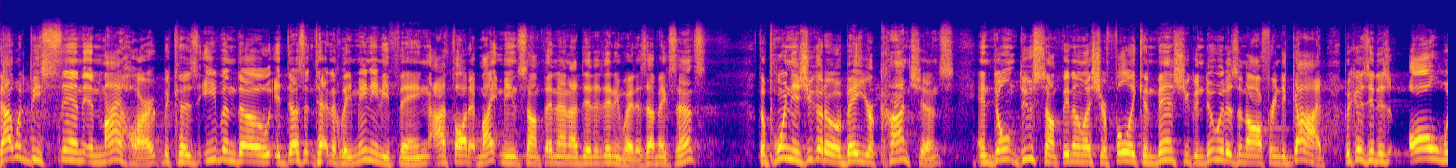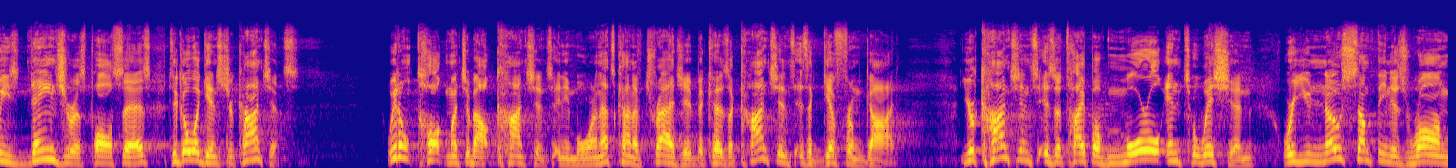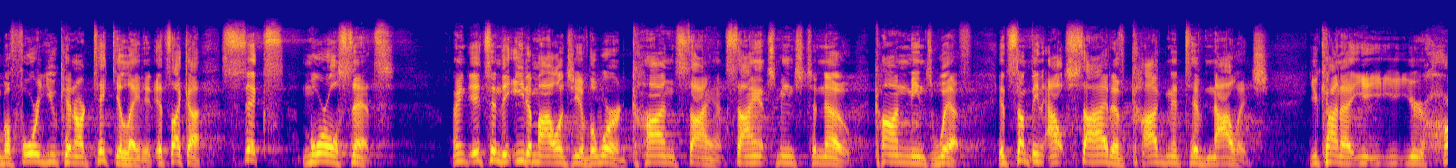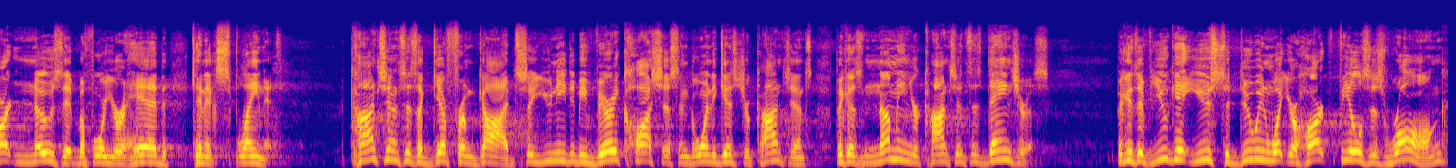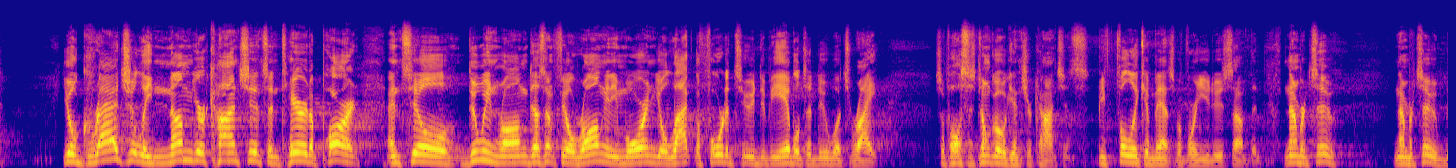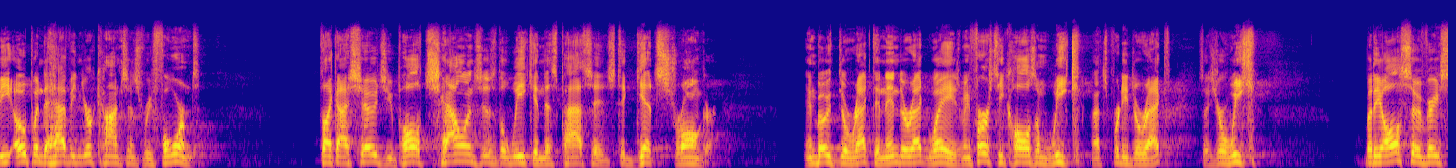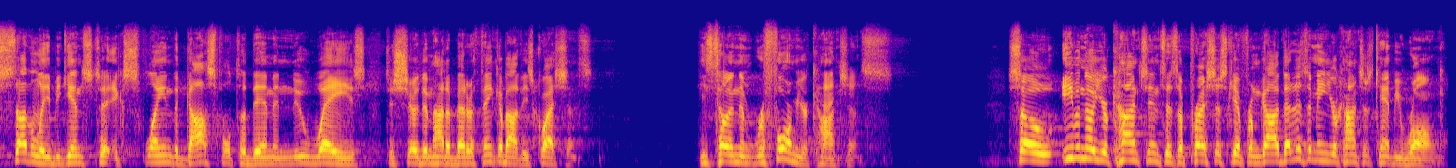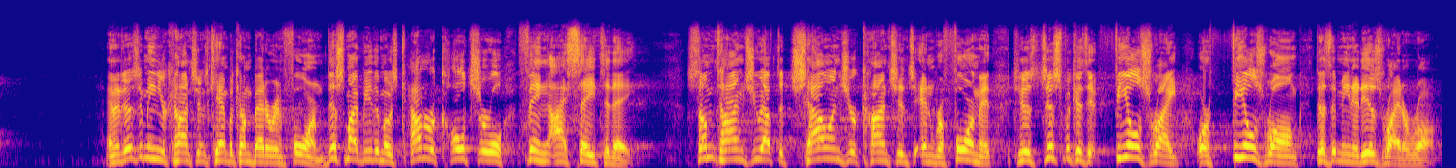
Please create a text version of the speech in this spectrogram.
that would be sin in my heart because even though it doesn't technically mean anything, I thought it might mean something and I did it anyway. Does that make sense? The point is, you got to obey your conscience and don't do something unless you're fully convinced you can do it as an offering to God because it is always dangerous, Paul says, to go against your conscience. We don't talk much about conscience anymore, and that's kind of tragic because a conscience is a gift from God. Your conscience is a type of moral intuition where you know something is wrong before you can articulate it. It's like a sixth moral sense. I mean, it's in the etymology of the word, conscience. Science means to know, con means with. It's something outside of cognitive knowledge. You kind of, you, your heart knows it before your head can explain it. Conscience is a gift from God, so you need to be very cautious in going against your conscience because numbing your conscience is dangerous. Because if you get used to doing what your heart feels is wrong, you'll gradually numb your conscience and tear it apart until doing wrong doesn't feel wrong anymore and you'll lack the fortitude to be able to do what's right. So Paul says, don't go against your conscience. Be fully convinced before you do something. Number two, number two, be open to having your conscience reformed. It's like I showed you, Paul challenges the weak in this passage to get stronger in both direct and indirect ways. I mean, first he calls them weak. That's pretty direct says, You're weak. But he also very subtly begins to explain the gospel to them in new ways to show them how to better think about these questions. He's telling them, reform your conscience. So even though your conscience is a precious gift from God, that doesn't mean your conscience can't be wrong. And it doesn't mean your conscience can't become better informed. This might be the most countercultural thing I say today. Sometimes you have to challenge your conscience and reform it because just because it feels right or feels wrong doesn't mean it is right or wrong.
